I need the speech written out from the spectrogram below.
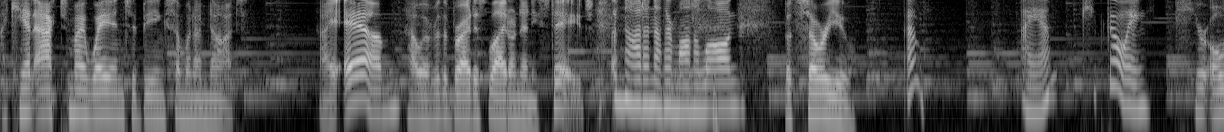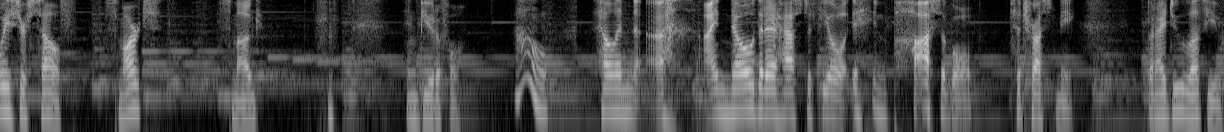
I can't act my way into being someone I'm not. I am, however, the brightest light on any stage, Not another monologue. but so are you. oh, I am? Keep going. You're always yourself smart, smug, and beautiful. Oh, Helen, uh, I know that it has to feel impossible to trust me, but I do love you.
